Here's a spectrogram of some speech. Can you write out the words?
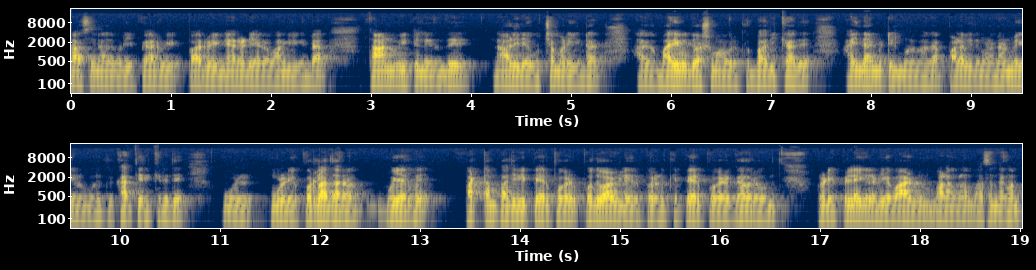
ராசிநாதனுடைய பார்வை பார்வையை நேரடியாக வாங்குகின்றார். தான் வீட்டிலிருந்து நாளிலே உச்சமடைகின்றார். ஆக மறைவு தோஷமும் அவருக்கு பாதிக்காது. ஐந்தாம் வீட்டின் மூலமாக பலவிதமான நன்மைகள் உங்களுக்கு காத்திருக்கிறது. உங்கள் உங்களுடைய பொருளாதார உயர்வு பட்டம் பதவி பேர் புகழ் பொது வாழ்வில் இருப்பவர்களுக்கு பேர் புகழ் கௌரவம் உங்களுடைய பிள்ளைகளுடைய வாழ்வும் வளங்களும் வசந்தங்களும்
